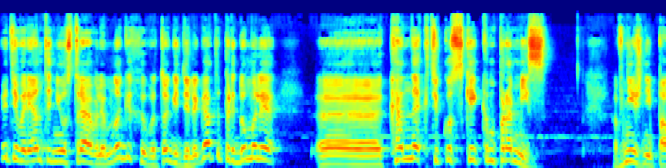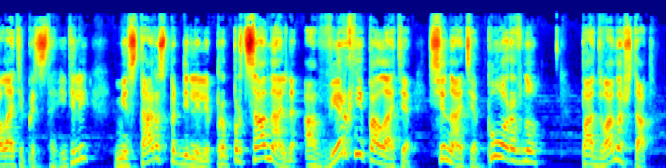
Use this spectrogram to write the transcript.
Эти варианты не устраивали многих, и в итоге делегаты придумали э, коннектикусский компромисс. В нижней палате представителей места распределили пропорционально, а в верхней палате, Сенате, поровну, по два на штат –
